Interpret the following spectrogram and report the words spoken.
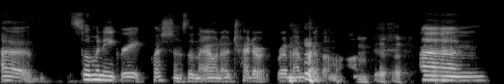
uh, so many great questions in there. I want to try to remember them all. Um,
